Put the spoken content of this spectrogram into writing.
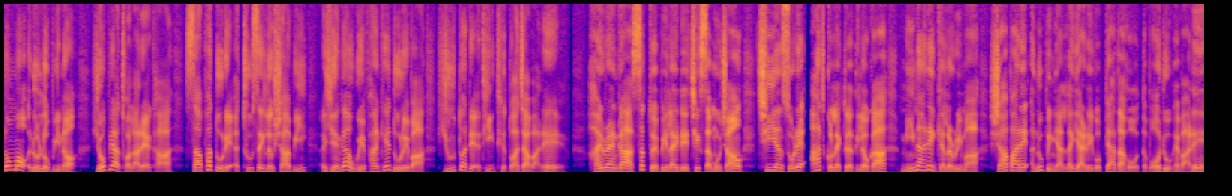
လုံးမောက်အလုပ်လုပ်ပြီးတော့ရုပ်ပြထွက်လာတဲ့အခါစာဖတ်သူတွေအထူးစိတ်လှုပ်ရှားပြီးအရင်ကဝေဖန်ခဲ့သူတွေပါယူသွတ်တဲ့အထီးဖြစ်သွားကြပါတယ်။ Hiran ကဆက်သွယ်ပေးလိုက်တဲ့ချိတ်ဆက်မှုကြောင့်ချီယန်ဆိုတဲ့ art collector ဒီလောက်ကမီနာတဲ့ gallery မှာရှားပါတဲ့အမှုပညာလက်ရာတွေကိုပြသဖို့သဘောတူခဲ့ပါတယ်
